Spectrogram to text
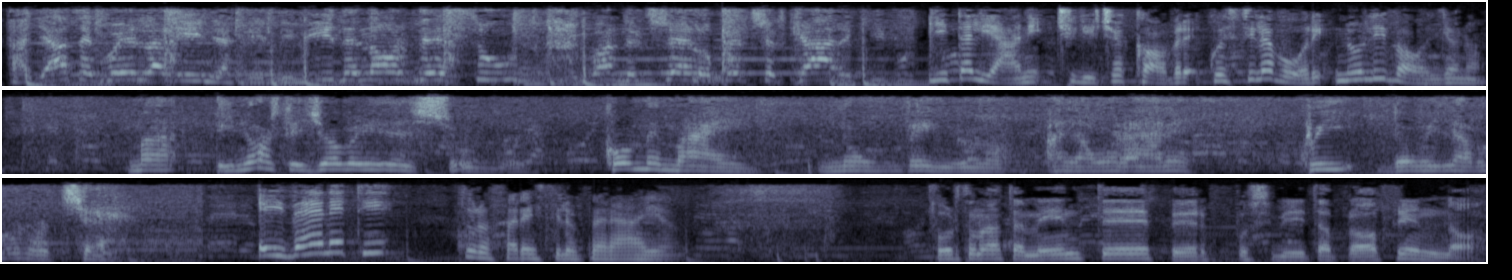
Tagliate quella linea che divide nord e sud, guarda il cielo per cercare chi... Gli italiani, ci dice Covre, questi lavori non li vogliono. Ma i nostri giovani del sud come mai non vengono a lavorare qui dove il lavoro c'è? E i veneti? Tu lo faresti l'operaio? Fortunatamente per possibilità proprie no.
